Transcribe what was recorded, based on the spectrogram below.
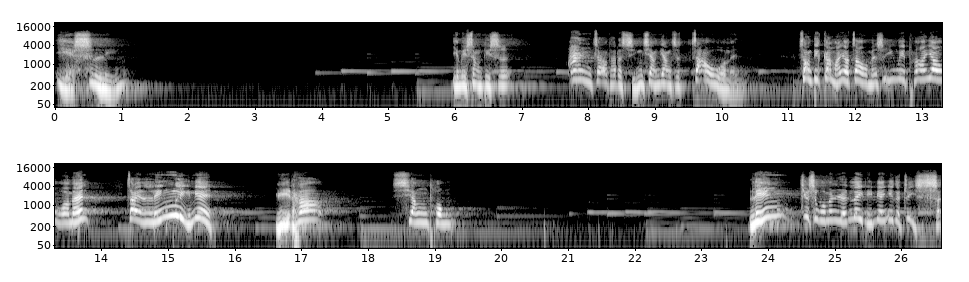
也是灵。因为上帝是按照他的形象样式造我们，上帝干嘛要造我们？是因为他要我们在灵里面与他相通。灵就是我们人类里面一个最神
